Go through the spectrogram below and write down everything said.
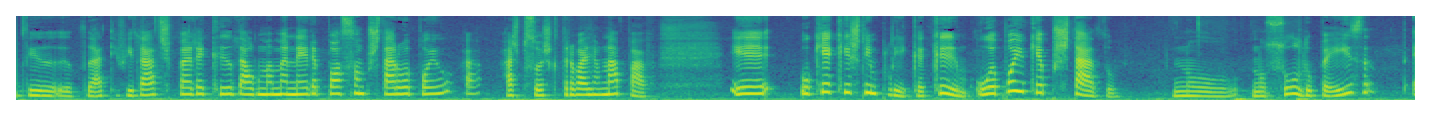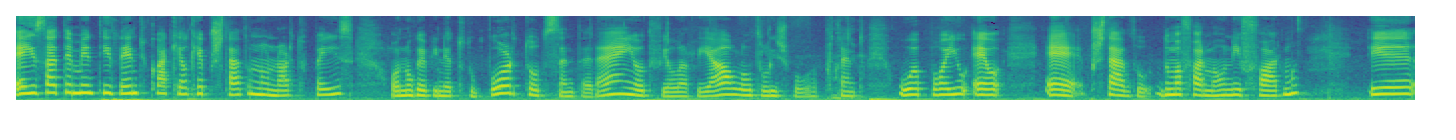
de, de atividades para que, de alguma maneira, possam prestar o apoio a- às pessoas que trabalham na APAV. E, o que é que isto implica? Que o apoio que é prestado no, no sul do país é exatamente idêntico àquele que é prestado no norte do país, ou no gabinete do Porto, ou de Santarém, ou de Vila Real, ou de Lisboa. Portanto, o apoio é, é prestado de uma forma uniforme e,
